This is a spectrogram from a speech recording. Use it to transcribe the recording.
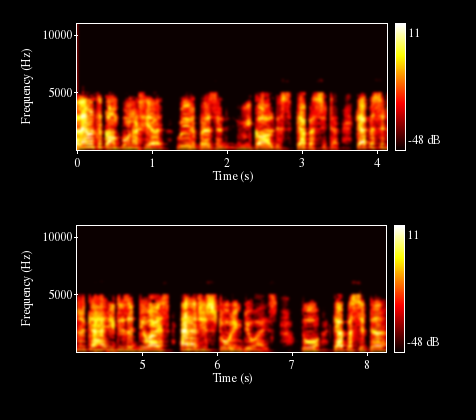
11th component here we represent we call this capacitor. Capacitor क्या है? It is a device energy storing device. तो कैपेसिटर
